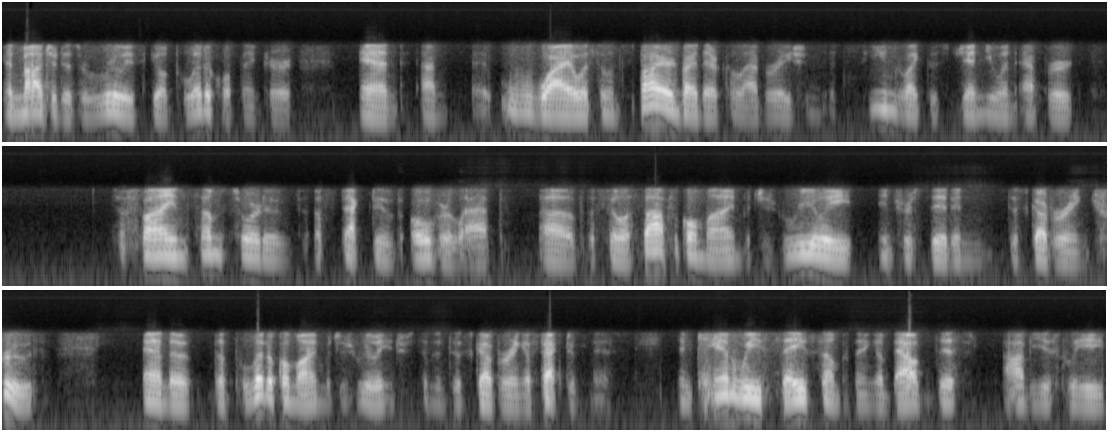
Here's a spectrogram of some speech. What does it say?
and Maajid is a really skilled political thinker. And um, why I was so inspired by their collaboration, it seemed like this genuine effort to find some sort of effective overlap of the philosophical mind, which is really interested in discovering truth, and the, the political mind, which is really interested in discovering effectiveness. And can we say something about this obviously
